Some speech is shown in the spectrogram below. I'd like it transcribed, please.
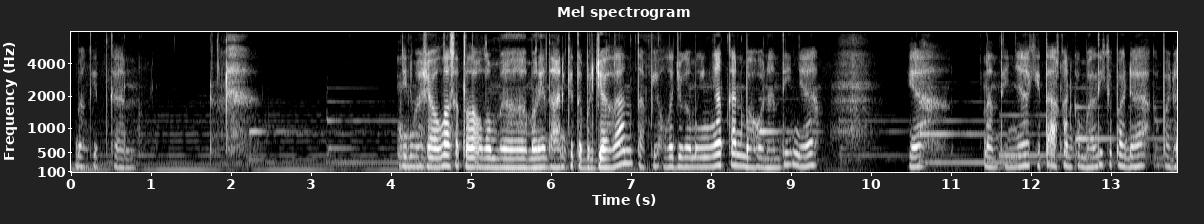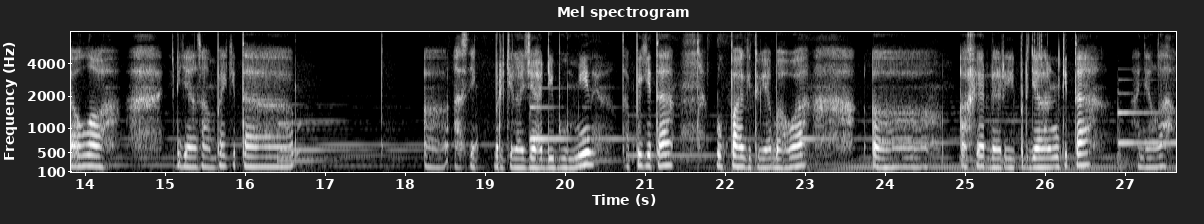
dibangkitkan. Jadi masya Allah setelah Allah memerintahkan kita berjalan tapi Allah juga mengingatkan bahwa nantinya ya nantinya kita akan kembali kepada kepada Allah. Jadi jangan sampai kita asik berjelajah di bumi tapi kita lupa gitu ya bahwa uh, akhir dari perjalanan kita hanyalah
